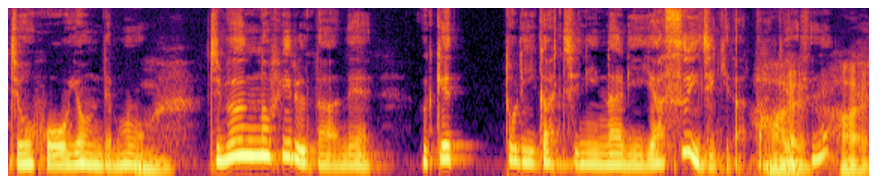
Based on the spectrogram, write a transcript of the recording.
情報を読んでも、うん自分のフィルターで受け取りがちになりやすい時期だったわけですね。はい。はい。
